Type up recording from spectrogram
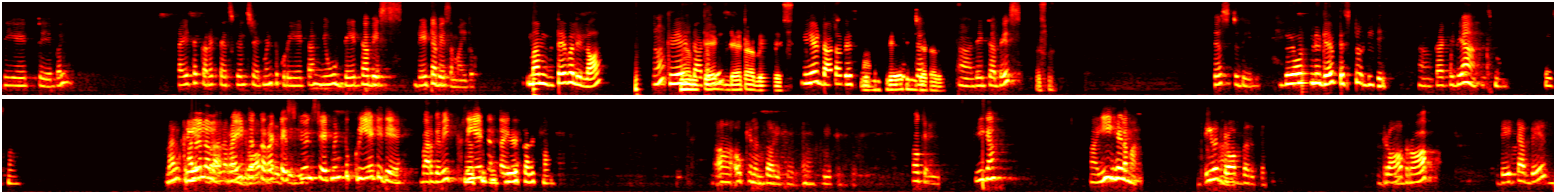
create table. Write the correct SQL statement to create a new database. Database ಅಮ್ಮ ಇದು. Ma'am table ಇಲ್ಲ Huh? Create Ma'am, take database database. Create database ma'am Test DB. They only gave test D. B ಹಾ, correct ಇದೆಯಾ? Yes ma'am yes ma'am ma'am ಅಲ್ಲಲ್ಲ right the correct SQL statement to create ಇದೆ Bhargavi. Create ಅಂತ ಇದೆ. Create correct ma'am okay ma'am sorry sir create okay ಈಗ? ಹಾ, ಈಗ ಹೇಳಮ್ಮ. ಇವಾಗ ಡ್ರಾಪ್ ಬರುತ್ತೆ. Drop drop database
